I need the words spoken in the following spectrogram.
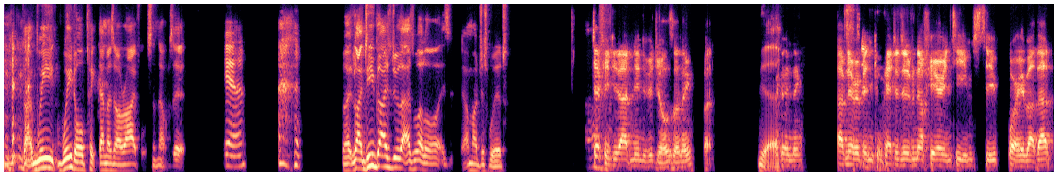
like we we'd all pick them as our rivals, and that was it. yeah. But like, do you guys do that as well, or is am I just weird? Definitely do that in individuals, I think. But Yeah, I don't think I've never been competitive enough here in teams to worry about that.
